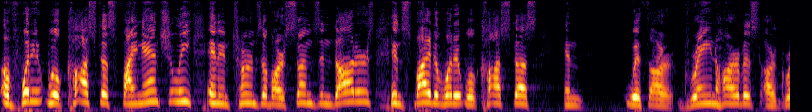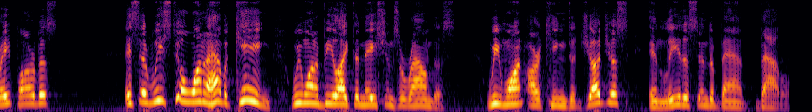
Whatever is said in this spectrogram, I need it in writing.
of what it will cost us financially and in terms of our sons and daughters, in spite of what it will cost us in, with our grain harvest, our grape harvest, they said, We still want to have a king. We want to be like the nations around us. We want our king to judge us and lead us into battle.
